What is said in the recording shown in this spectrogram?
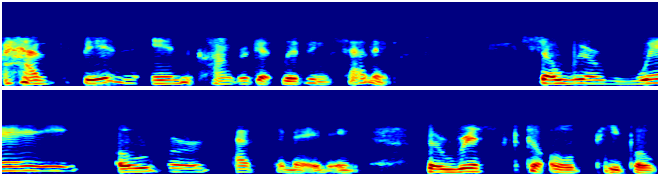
have been in congregate living settings. So we're way overestimating the risk to old people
